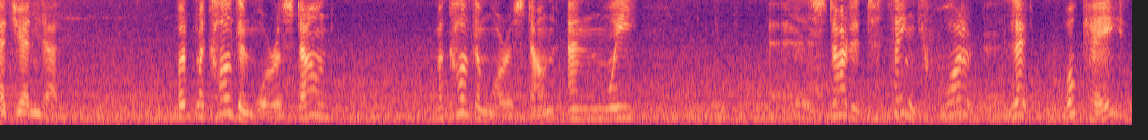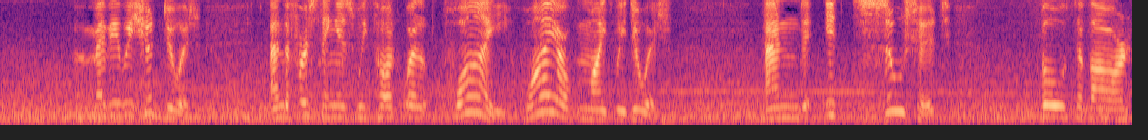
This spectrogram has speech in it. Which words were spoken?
agenda. But McColgan wore us down. McColgan wore us down, and we uh, started to think, what? Let okay, maybe we should do it. And the first thing is, we thought, well, why? Why might we do it? And it suited both of our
